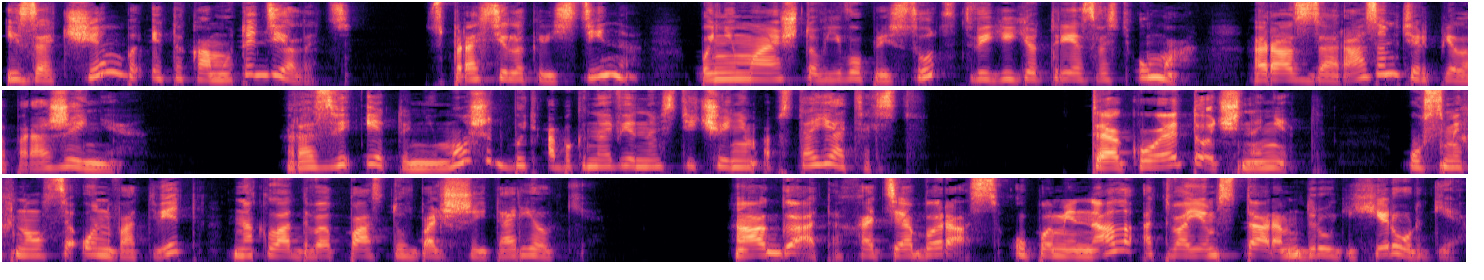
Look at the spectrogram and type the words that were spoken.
«И зачем бы это кому-то делать?» — спросила Кристина, понимая, что в его присутствии ее трезвость ума раз за разом терпела поражение. «Разве это не может быть обыкновенным стечением обстоятельств?» «Такое точно нет», — усмехнулся он в ответ, накладывая пасту в большие тарелки. Агата хотя бы раз упоминала о твоем старом друге-хирурге?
